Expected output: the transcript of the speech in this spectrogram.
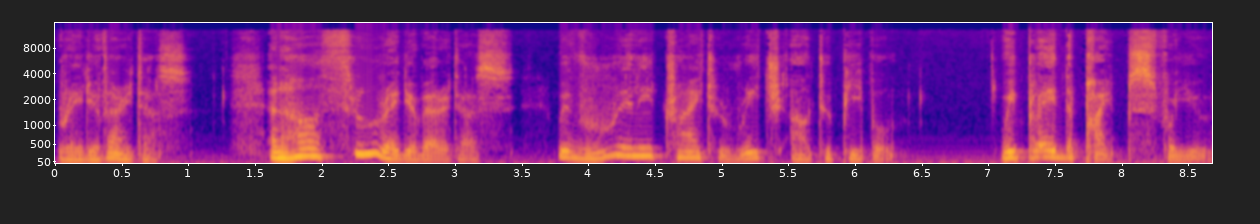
Radio Veritas, and how through Radio Veritas we've really tried to reach out to people we played the pipes for you.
